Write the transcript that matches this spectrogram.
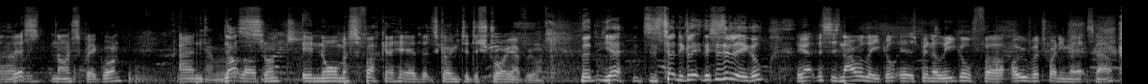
Um, this nice big one. And That large one. enormous fucker here that's going to destroy everyone. The, yeah, it's technically this is illegal. Yeah, this is now illegal. It has been illegal for over 20 minutes now.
